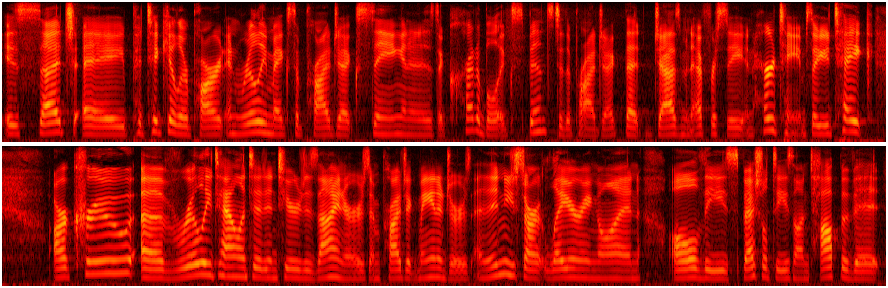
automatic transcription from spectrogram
is such a particular part and really makes a project sing and it is a credible expense to the project that jasmine efrisy and her team so you take our crew of really talented interior designers and project managers and then you start layering on all these specialties on top of it.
